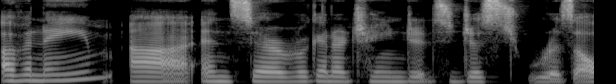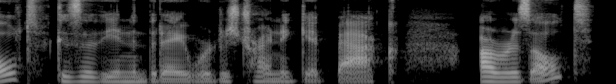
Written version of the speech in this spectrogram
of a name. Uh, and so we're going to change it to just result because at the end of the day, we're just trying to get back a result.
